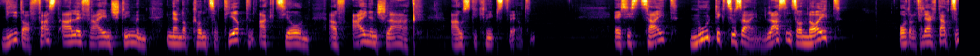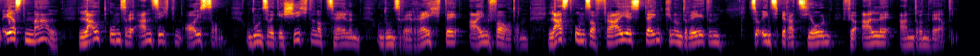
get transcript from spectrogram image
wieder fast alle freien Stimmen in einer konzertierten Aktion auf einen Schlag ausgeknipst werden. Es ist Zeit, mutig zu sein. Lasst uns erneut oder vielleicht auch zum ersten Mal laut unsere Ansichten äußern und unsere Geschichten erzählen und unsere Rechte einfordern. Lasst unser freies Denken und Reden zur Inspiration für alle anderen werden.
